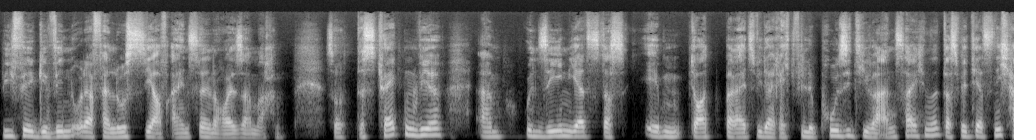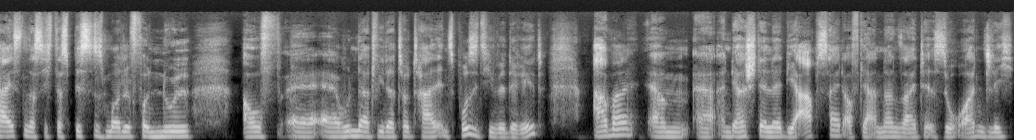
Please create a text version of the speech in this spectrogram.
wie viel Gewinn oder Verlust sie auf einzelne Häuser machen. So, das tracken wir ähm, und sehen jetzt, dass eben dort bereits wieder recht viele positive Anzeichen sind. Das wird jetzt nicht heißen, dass sich das Business Model von 0 auf äh, 100 wieder total ins Positive dreht. Aber ähm, äh, an der Stelle die Upside auf der anderen Seite ist so ordentlich,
